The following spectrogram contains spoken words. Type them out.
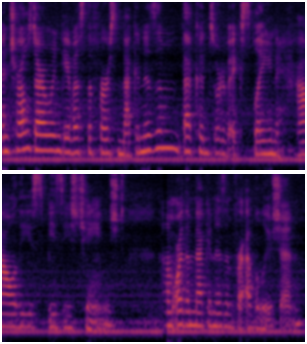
And Charles Darwin gave us the first mechanism that could sort of explain how these species changed, um, or the mechanism for evolution.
